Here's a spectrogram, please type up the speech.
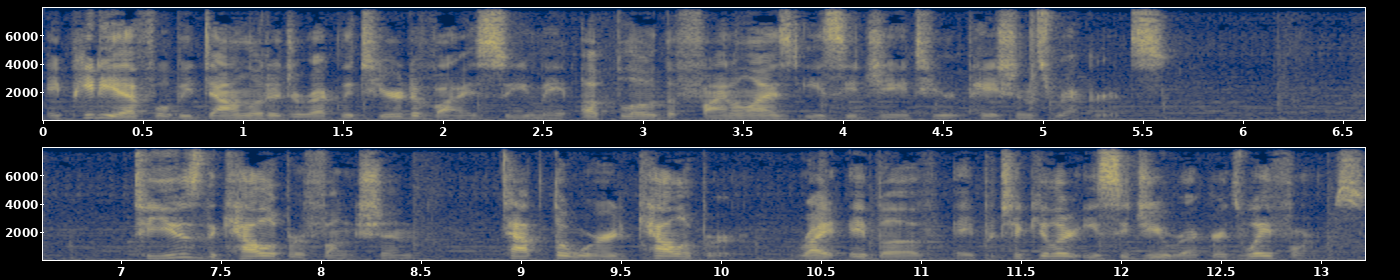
A PDF will be downloaded directly to your device so you may upload the finalized ECG to your patient's records. To use the caliper function, tap the word caliper right above a particular ECG record's waveforms.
